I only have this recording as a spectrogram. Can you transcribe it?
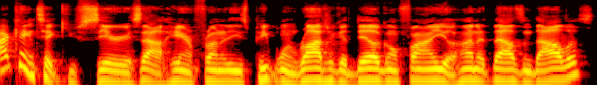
I can't take you serious out here in front of these people, and Roger Goodell gonna find you a hundred thousand dollars.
